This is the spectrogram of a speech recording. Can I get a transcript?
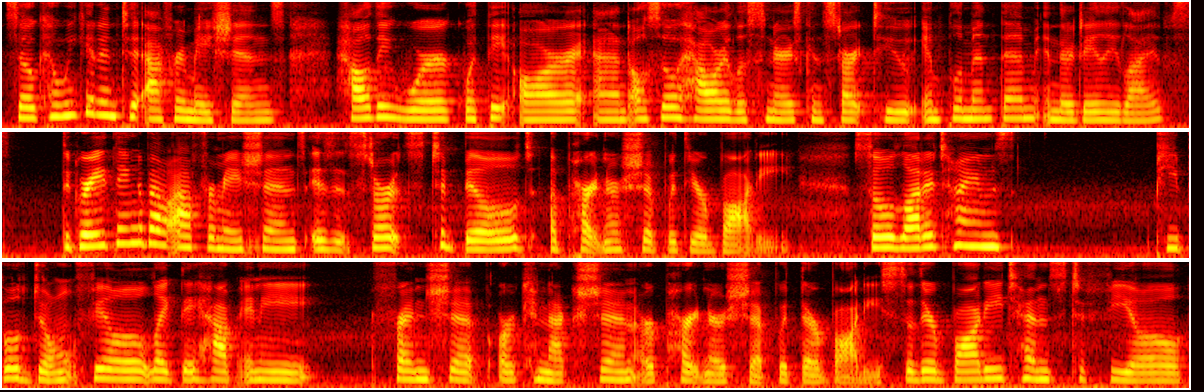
So, can we get into affirmations, how they work, what they are, and also how our listeners can start to implement them in their daily lives? The great thing about affirmations is it starts to build a partnership with your body. So, a lot of times people don't feel like they have any friendship or connection or partnership with their body. So, their body tends to feel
